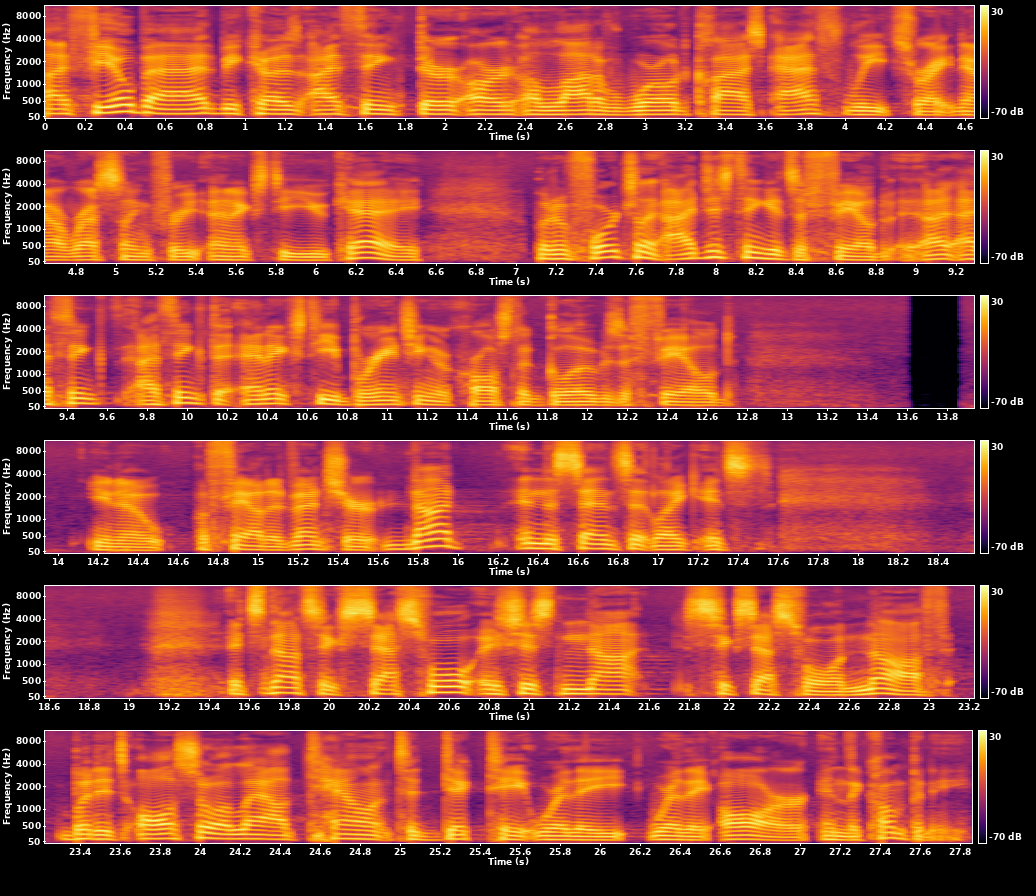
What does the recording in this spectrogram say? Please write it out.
I feel bad because I think there are a lot of world class athletes right now wrestling for NXT UK. But unfortunately, I just think it's a failed. I, I think I think the NXT branching across the globe is a failed, you know, a failed adventure. Not in the sense that like it's it's not successful. It's just not successful enough. But it's also allowed talent to dictate where they where they are in the company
